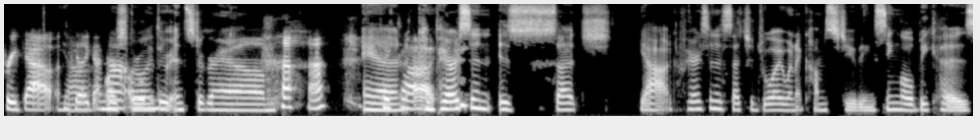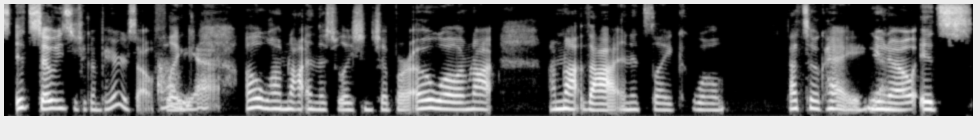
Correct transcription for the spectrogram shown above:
freak out and Yeah. feel like I'm or not scrolling through Instagram. And TikTok. comparison is such yeah, comparison is such a joy when it comes to being single because it's so easy to compare yourself. oh like, yeah. oh well I'm not in this relationship or oh well I'm not I'm not that and it's like, well, that's okay. Yeah. You know, it's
